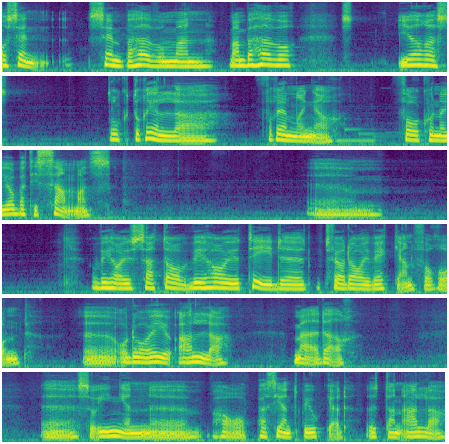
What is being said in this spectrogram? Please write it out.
Och sen, sen behöver man, man behöver göra strukturella förändringar för att kunna jobba tillsammans. Um, och vi har ju satt av, vi har ju tid eh, två dagar i veckan för rond. uh, och då är ju alla med där. Uh, så ingen har patient bokad, utan alla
